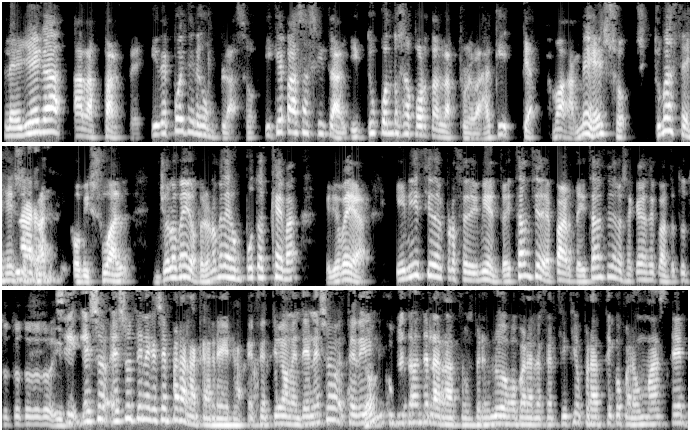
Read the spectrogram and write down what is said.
le llega a las partes y después tienes un plazo. ¿Y qué pasa si tal? ¿Y tú cuándo se aportan las pruebas? Aquí, tía, vamos, hazme eso. Si tú me haces eso Claro. práctico, visual, yo lo veo, pero no me dejes un puto esquema que yo vea inicio del procedimiento, instancia de parte, instancia de no sé qué, no sé cuánto, tú, tú, tú, y- Sí, eso, eso tiene que ser para la carrera, efectivamente. En eso te doy ¿No? completamente la razón, pero luego para el ejercicio práctico, para un máster,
